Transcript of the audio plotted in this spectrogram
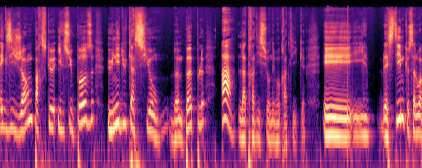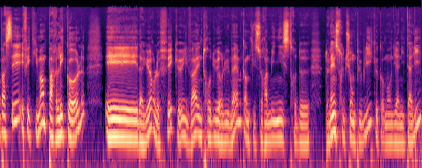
exigeant, parce qu'il suppose une éducation d'un peuple à la tradition démocratique. Et il estime que ça doit passer effectivement par l'école, et d'ailleurs le fait qu'il va introduire lui-même, quand il sera ministre de, l'instruction publique, comme on dit en Italie,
